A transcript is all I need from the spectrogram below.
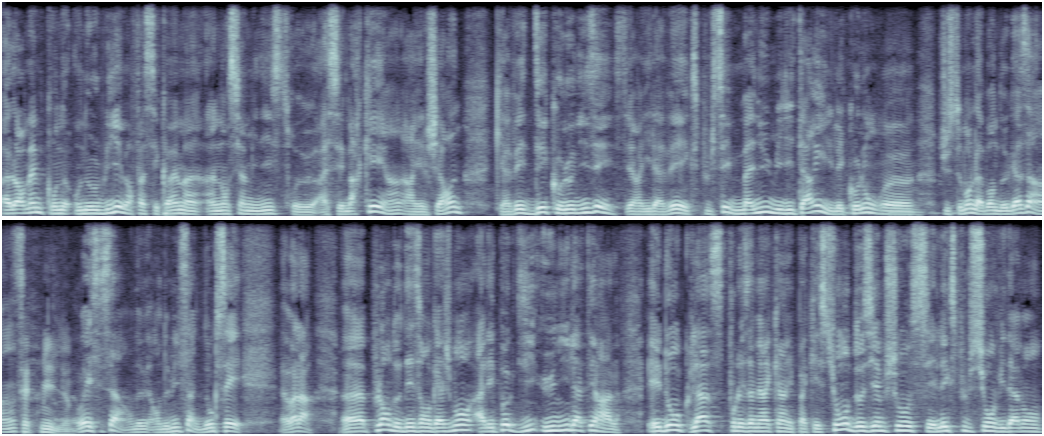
alors même qu'on a oublié, mais enfin, c'est quand même un, ancien ministre assez marqué, hein, Ariel Sharon, qui avait décolonisé. C'est-à-dire, il avait expulsé Manu Militari, les colons, justement, de la bande de Gaza. Hein. 7000. Oui, c'est ça, en, en, 2005. Donc, c'est, voilà, plan de désengagement, à l'époque, dit unilatéral. Et donc, donc là, pour les Américains, il n'est pas question. Deuxième chose, c'est l'expulsion, évidemment,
